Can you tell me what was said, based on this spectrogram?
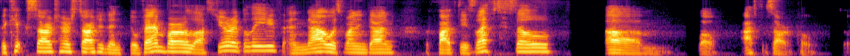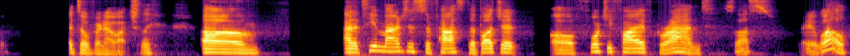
the Kickstarter started in November last year, I believe, and now is winding down with five days left still. Um, well, after this article, so it's over now actually. Um, and the team managed to surpass the budget of forty-five grand, so that's very well.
